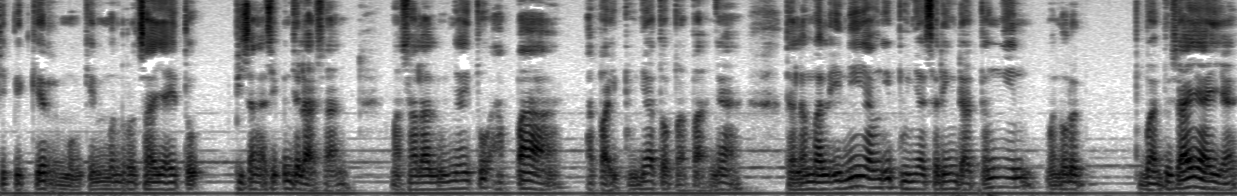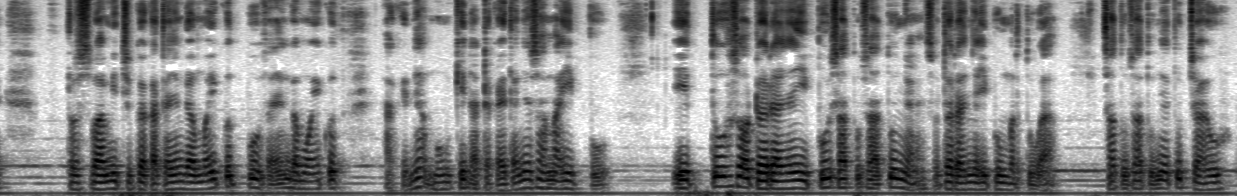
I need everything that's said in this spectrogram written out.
dipikir mungkin menurut saya itu bisa ngasih penjelasan masa lalunya itu apa apa ibunya atau bapaknya. Dalam hal ini yang ibunya sering datengin menurut pembantu saya ya. Terus suami juga katanya nggak mau ikut bu, saya nggak mau ikut. Akhirnya mungkin ada kaitannya sama ibu. Itu saudaranya ibu satu-satunya, saudaranya ibu mertua. Satu-satunya itu jauh.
